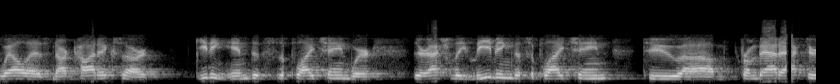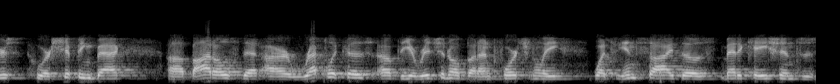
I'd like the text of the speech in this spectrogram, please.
well as narcotics are getting into the supply chain where they're actually leaving the supply chain to um, from bad actors who are shipping back uh, bottles that are replicas of the original, but unfortunately, what's inside those medications is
